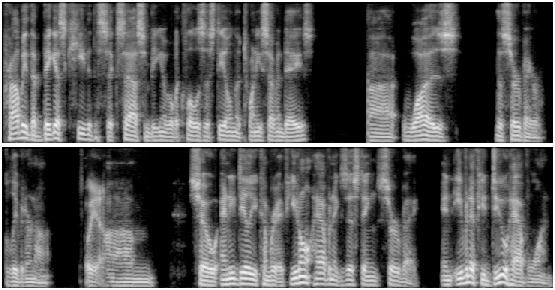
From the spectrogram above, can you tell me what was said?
probably the biggest key to the success and being able to close this deal in the 27 days uh, was the surveyor, believe it or not. Oh yeah. Um, so any deal you come if you don't have an existing survey, and even if you do have one,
